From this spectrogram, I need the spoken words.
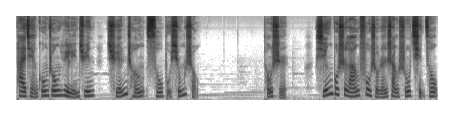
派遣宫中御林军全城搜捕凶手。同时，刑部侍郎副手人上书请奏。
